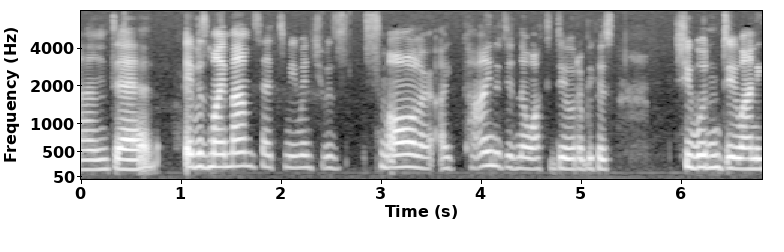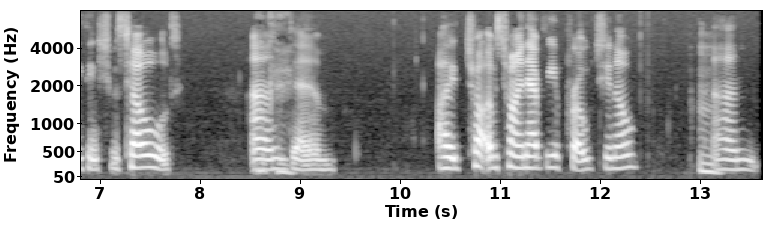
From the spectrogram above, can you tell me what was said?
And uh it was my mum said to me when she was smaller, I kind of didn't know what to do with her because she wouldn't do anything she was told. And um I try I was trying every approach, you know. mm. and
